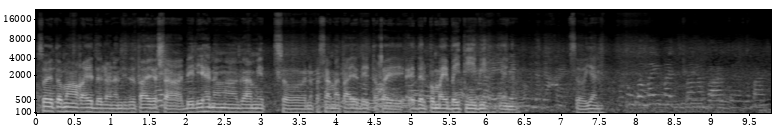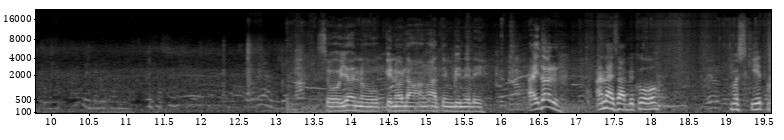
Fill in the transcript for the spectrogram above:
So ito mga ka-idol, oh, nandito tayo sa bilihan ng mga gamit. So napasama tayo dito kay Idol Pumaybay TV. Yan, oh. So yan. So yan, oh, kinulang ang ating binili. Idol! Ano, sabi ko, oh, mosquito.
